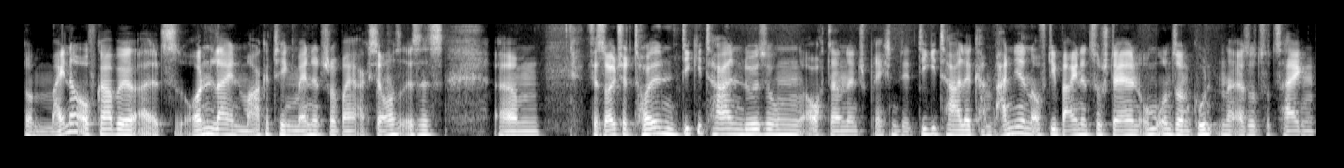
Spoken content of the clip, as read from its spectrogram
meine Aufgabe als Online-Marketing-Manager bei Axions ist es, ähm, für solche tollen digitalen Lösungen auch dann entsprechende digitale Kampagnen auf die Beine zu stellen, um unseren Kunden also zu zeigen,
